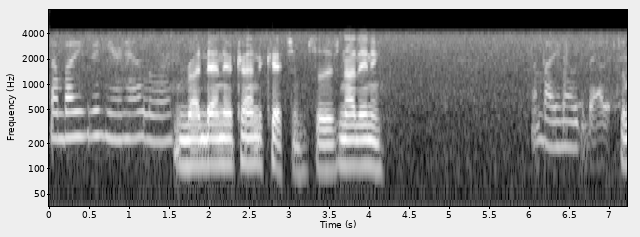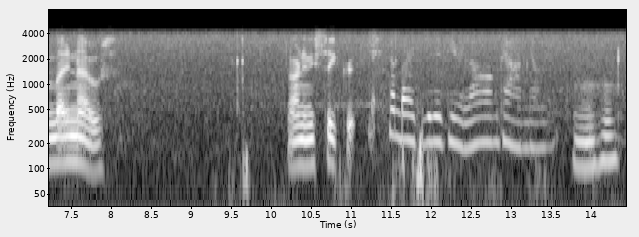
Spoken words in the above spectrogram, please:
somebody's been here and had a lure. I'm right down there trying to catch them. So there's not any. Somebody knows about it. Somebody knows. There aren't any secrets. Somebody's lived here a long time it. Mhm.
